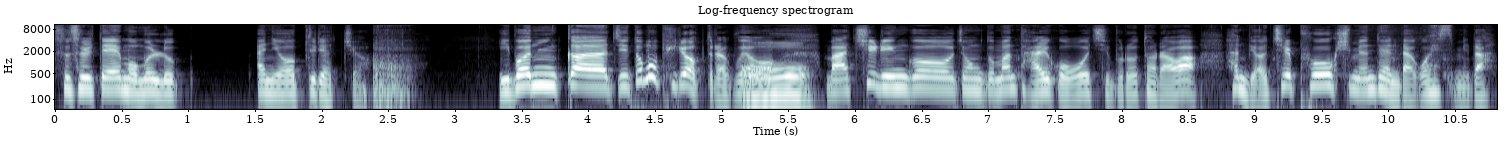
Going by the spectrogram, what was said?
수술 때 몸을 눕 아니 엎드렸죠. 이번까지도 뭐 필요 없더라고요. 오. 마취 링거 정도만 달고 집으로 돌아와 한 며칠 푹 쉬면 된다고 했습니다.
